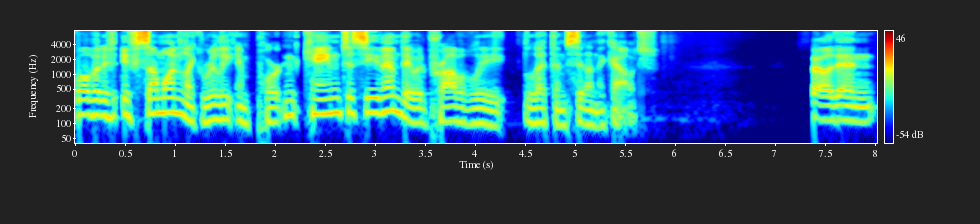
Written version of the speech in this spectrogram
Well, but if, if someone like really important came to see them, they would probably let them sit on the couch. So then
